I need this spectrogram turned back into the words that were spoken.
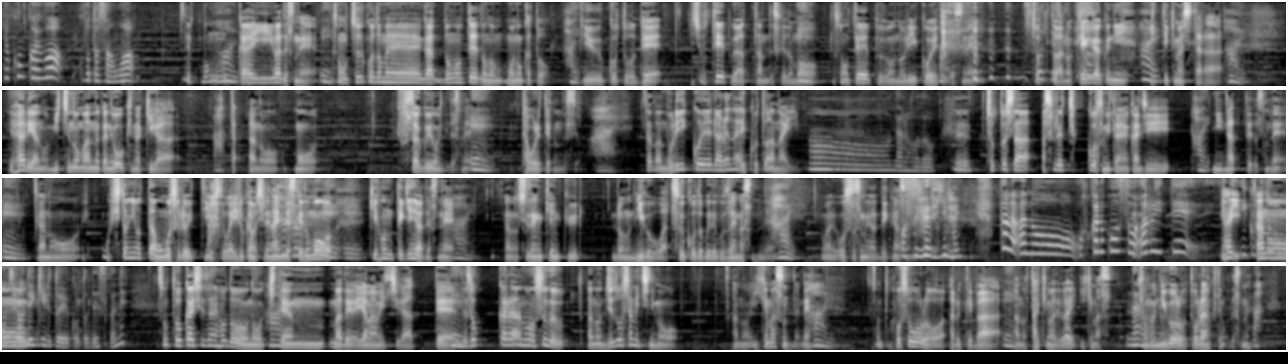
で今回は久保田さんはで今回はですね、はい、その通行止めがどの程度のものかとい。うことで、はい、一応テープがあったんですけども、そのテープを乗り越えてですね ちょっとあの見学に行ってきましたら、はい、やはりあの道の真ん中に大きな木があ。のもう塞ぐようにですね、ええ、倒れてるんですよ、はい、ただ乗り越えられないことはない。なるほど。でちょっとしたアスレチックコースみたいな感じになってですね、ええ、あの人によっては面白いっていう人がいるかもしれないんですけども、え、基本的にはですね、はい、あの自然研究路の2号は通行止めでございますので、はい、おすすめはできません。おすすめはできない。ただあの他のコースを歩いて行くことももちろんできるということですかね、その東海自然歩道の起点まで山道があって、はい、でそこからあのすぐあの自動車道にもあの行けますんでね、はい、その舗装路を歩けば、ええ、あの滝までは行けます。その2号路を通らなくてもですね。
